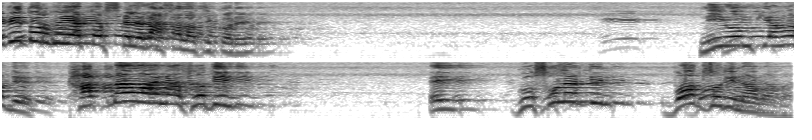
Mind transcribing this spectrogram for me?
এবি তোর মেয়ে, তোর ছেলে লাসালাসি করে। নিয়ম কি আমাদের? খাতনাও হয় না যদি এই গোসলের দিন বক্স যদি না বাবা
